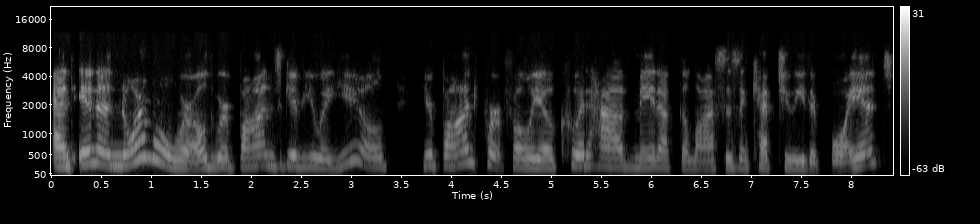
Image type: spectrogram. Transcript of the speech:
And in a normal world where bonds give you a yield, your bond portfolio could have made up the losses and kept you either buoyant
